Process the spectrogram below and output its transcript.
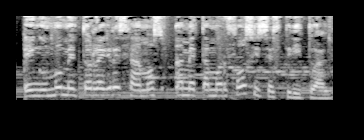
En un momento regresamos a Metamorfosis Espiritual.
